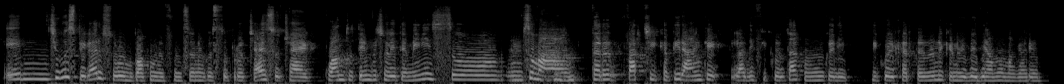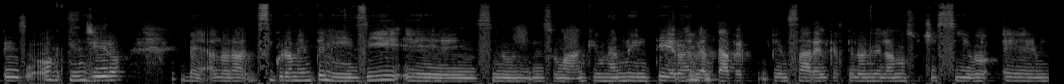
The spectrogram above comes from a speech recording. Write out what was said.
E mh, ci puoi spiegare solo un po' come funziona questo processo, cioè quanto tempo ci avete messo, insomma, per farci capire anche la difficoltà comunque di, di quel cartellone che noi vediamo magari appeso in giro. Beh, allora sicuramente mesi e se non insomma anche un anno intero in realtà per pensare al cartellone dell'anno successivo. E,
